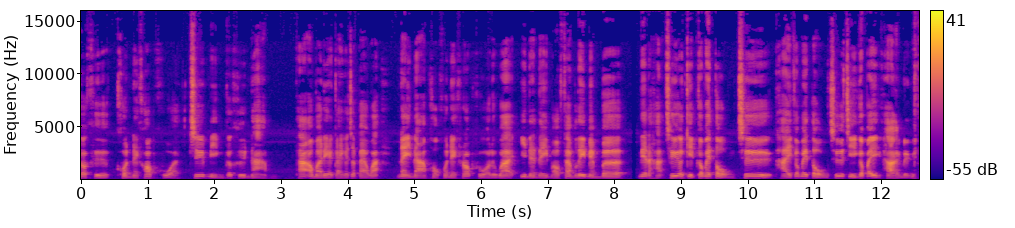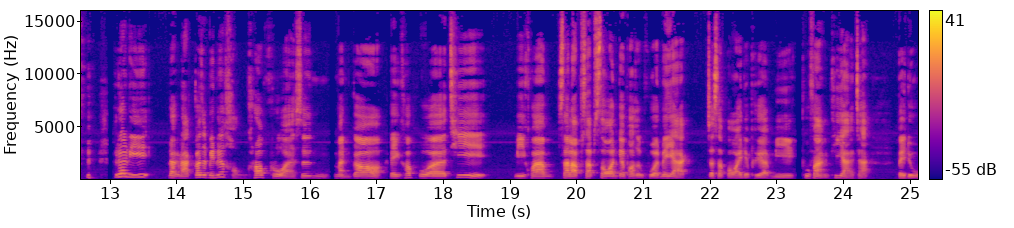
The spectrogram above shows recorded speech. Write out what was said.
ก็คือคนในครอบครัว จือหมิงก็คือนาม ถ้าเอามาเรียงกันก็จะแปลว่า ในนามของคนในครอบครัว หรือว่า in the name of family member เนี่ยนะฮะชื่ออังกฤษก็ไม่ตรง ชื่อไทยก็ไม่ตรง ชื่อจีนก็ไปอีกทางหนึ่งเรื่องนี้หลักๆก็จะเป็นเรื่องของครอบครัว ซึ่งมันก็เป็นครอบครัวที่มีความสลับซับซ้อนกันพอสมควรไม่อยากจะสปอยเดี๋ยวเผื่อมีผู้ฟังที่อยากจะไปดู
